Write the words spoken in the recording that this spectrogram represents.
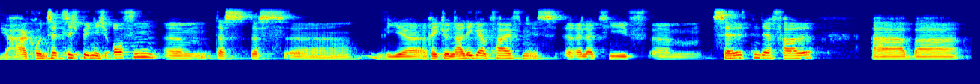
ja, grundsätzlich bin ich offen. Ähm, dass, dass äh, wir Regionalliga pfeifen, ist relativ ähm, selten der Fall. Aber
